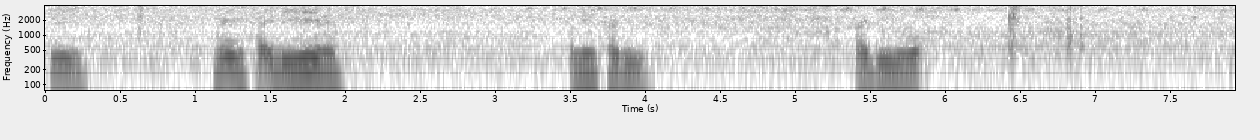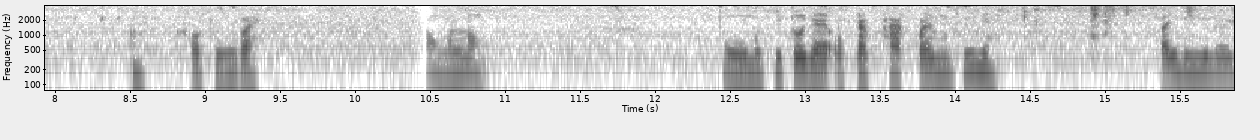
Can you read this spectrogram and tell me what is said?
เฮ้ยเฮ้ยไซส์ดีนี่อันนี้ไซส์ดีไซส์ดีอยู่อะเข้าถุงไป ล่องมันล่องโอ้โหเมื่อกี้ตัวใหญ่ออกจากผักไปเมื่อกี้นี่ไซส์ดีเลย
